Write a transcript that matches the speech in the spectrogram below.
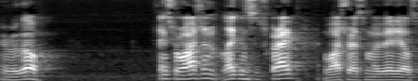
There we go. Thanks for watching. Like and subscribe. And watch the rest of my videos.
